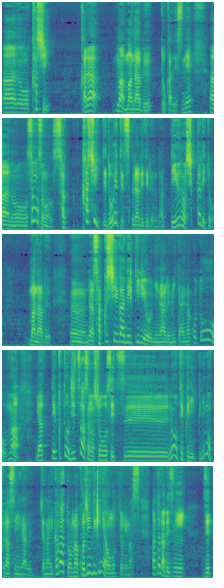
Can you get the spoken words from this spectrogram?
あの、歌詞から、まあ、学ぶとかですね、あの、そもそも歌詞ってどうやって作られてるんだっていうのをしっかりと学ぶ。うん、だから作詞ができるようになるみたいなことを、まあ、やっていくと、実はその小説のテクニックにもプラスになるんじゃないかなと、まあ、個人的には思っております。まあ、ただ別に、絶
